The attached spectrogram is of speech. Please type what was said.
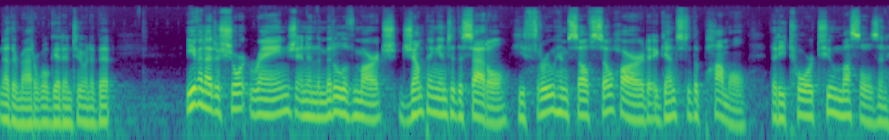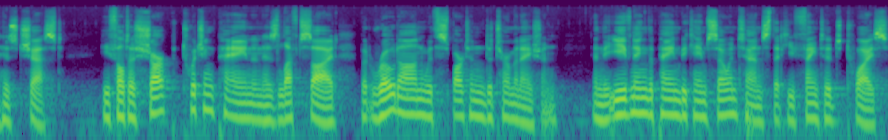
another matter we'll get into in a bit. Even at a short range and in the middle of March, jumping into the saddle, he threw himself so hard against the pommel that he tore two muscles in his chest. He felt a sharp, twitching pain in his left side, but rode on with Spartan determination. In the evening, the pain became so intense that he fainted twice.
